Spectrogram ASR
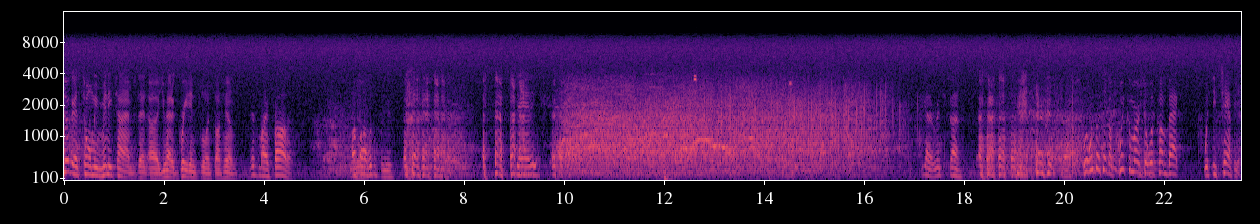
Sugar has told me many times that uh, you had a great influence on him. This is my father. My father looking for you. Daddy. You got a rich son. Well, we're going to take a quick commercial. We'll come back with these champions.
